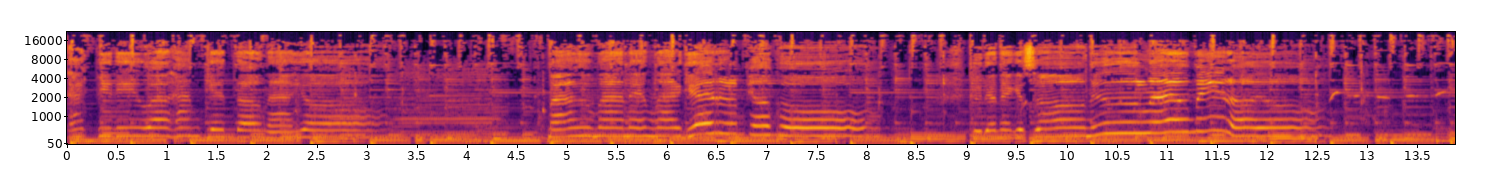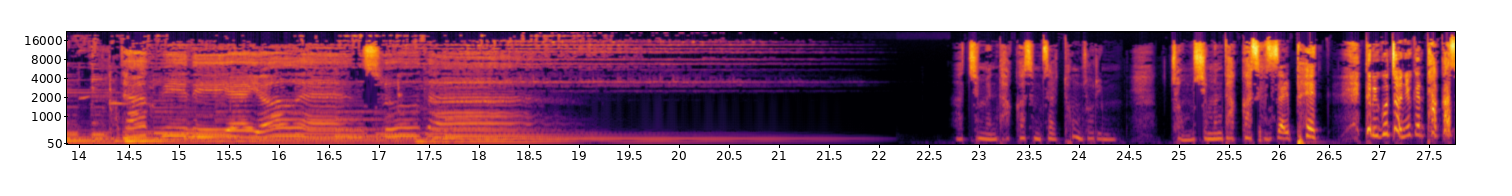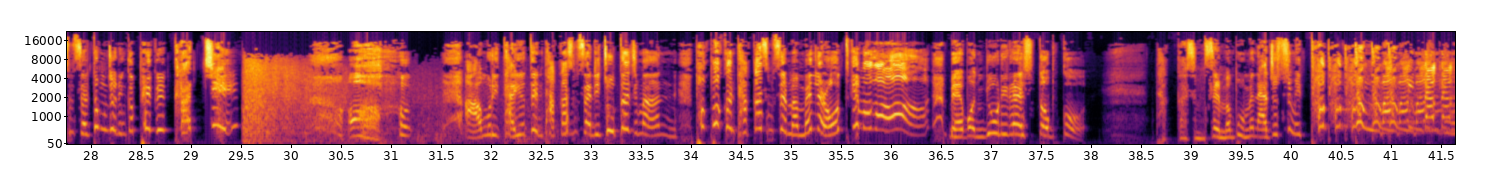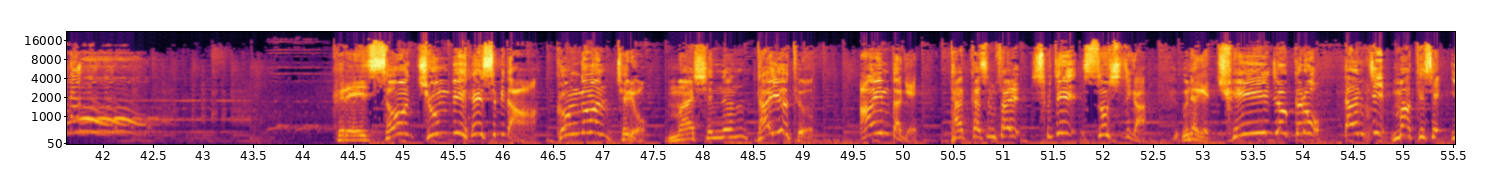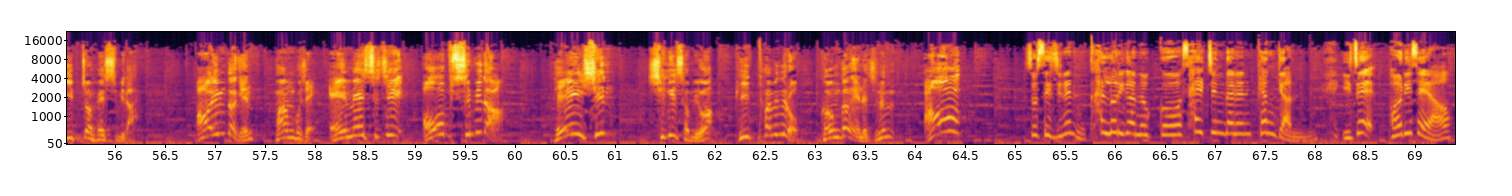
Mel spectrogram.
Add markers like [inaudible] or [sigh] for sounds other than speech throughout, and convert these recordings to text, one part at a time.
닭피디와 함께 떠나요 마음 안에 날개를 펴고 그대 내게서 눈을 밀어요 닭피디의 여행수다 아침엔 닭가슴살 통조림, 점심은 닭가슴살 팩, 그리고 저녁엔 닭가슴살 통조림과 팩을 같이! 아, 아무리 다이어트엔 닭가슴살이 좋다지만 퍽퍽한 닭가슴살만 맨날 어떻게 먹어! 매번 요리를 할 수도 없고 닭가슴살만 보면 아주 숨이 턱턱턱 막막막다고! 그래서 준비했습니다. 건강한 재료, 맛있는 다이어트. 아임닭의 닭가슴살 수제 소시지가 은하계 최저가로 딴지 마켓에 입점했습니다. 아임닭엔 방부제 MSG 없습니다. 대신 식이섬유와 비타민으로 건강 에너지는 업! 소세지는 칼로리가 높고 살찐다는 편견. 이제 버리세요.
